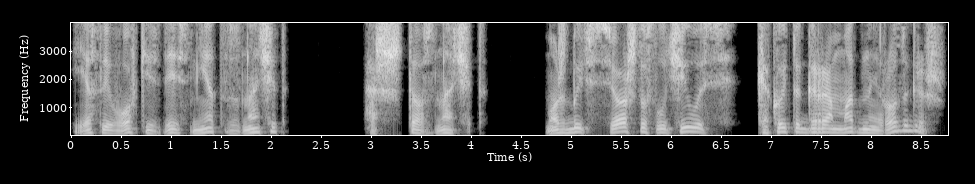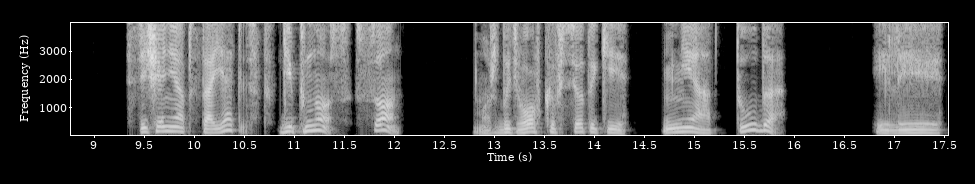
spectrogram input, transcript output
Если Вовки здесь нет, значит... А что значит? Может быть, все, что случилось, какой-то громадный розыгрыш? Стечение обстоятельств, гипноз, сон? Может быть, Вовка все-таки не оттуда? Или...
